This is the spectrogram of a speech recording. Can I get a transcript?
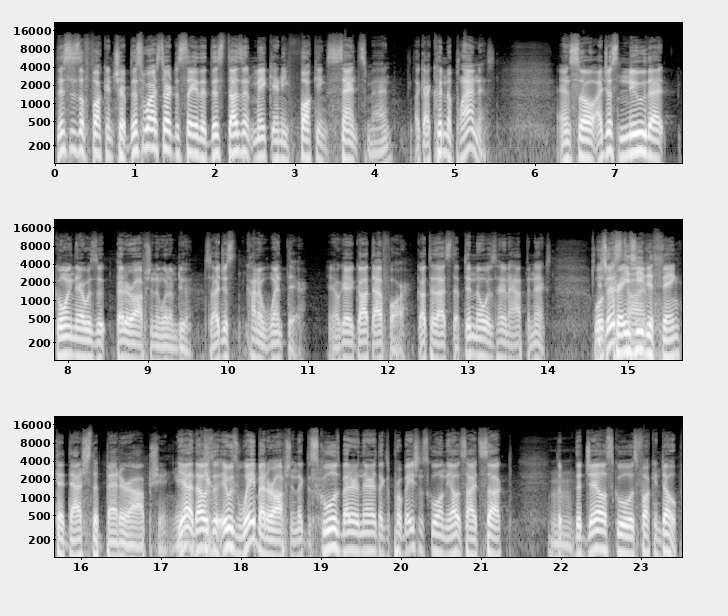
this is a fucking trip. This is where I start to say that this doesn't make any fucking sense, man. Like I couldn't have planned this, and so I just knew that going there was a better option than what I'm doing. So I just kind of went there. You know, okay, got that far, got to that step. Didn't know what was gonna happen next. Well, it's crazy time- to think that that's the better option. You're yeah, like, that was a, it was way better option. Like the school is better in there. Like the probation school on the outside sucked. The Mm. the jail school is fucking dope.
